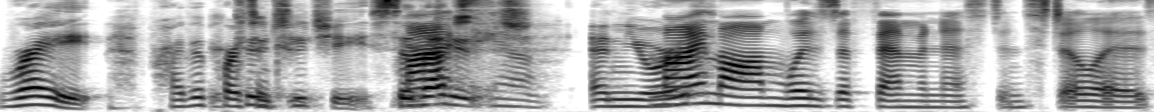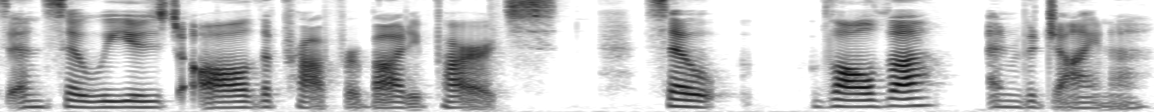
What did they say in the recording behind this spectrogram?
right private Your parts and coochie. coochie so My- that's yeah. and yours My mom was a feminist and still is. And so we used all the proper body parts. So vulva and vagina.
